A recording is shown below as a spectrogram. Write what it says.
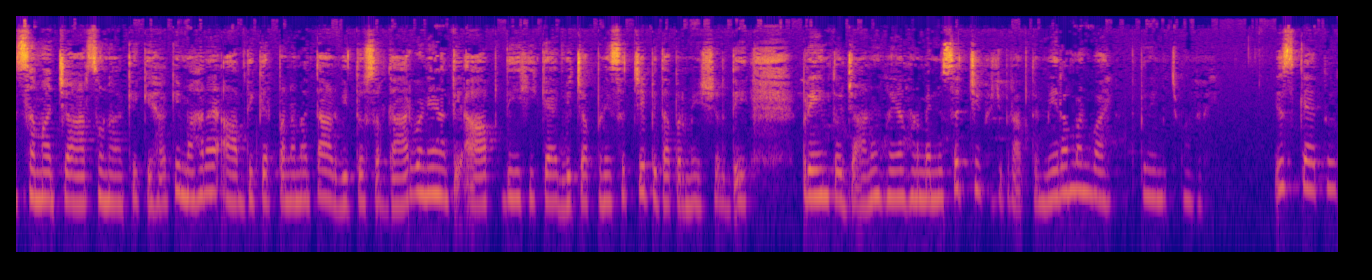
ਸਮਾਚਾਰ ਸੁਣਾ ਕੇ ਕਿਹਾ ਕਿ ਮਹਾਰਾਜ, ਆਪ ਦੀ ਕਿਰਪਾ ਨਾਲ ਮੈਂ ਧਾੜਵੀ ਤੋਂ ਸਰਦਾਰ ਬਣਿਆ ਤੇ ਆਪ ਦੀ ਹੀ ਕੈਦ ਵਿੱਚ ਆਪਣੇ ਸੱਚੇ ਪਿਤਾ ਪਰਮੇਸ਼ਰ ਦੇ ਪ੍ਰੇਮ ਤੋਂ ਜਾਣੂ ਹੋਇਆ। ਹੁਣ ਮੈਨੂੰ ਸੱਚੀ ਖੁਸ਼ੀ ਪ੍ਰਾਪਤ ਹੈ। ਮੇਰਾ ਮਨ ਵਾਹਿਗੁਰੂ ਦੇ ਪ੍ਰੇਮ ਵਿੱਚ ਮਗਨ ਹੈ। ਇਸ ਕੈਦ ਤੋਂ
